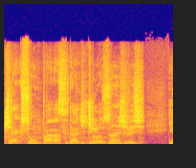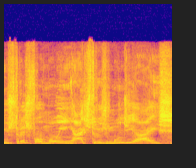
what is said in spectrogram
Jackson para a cidade de Los Angeles e os transformou em astros mundiais.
